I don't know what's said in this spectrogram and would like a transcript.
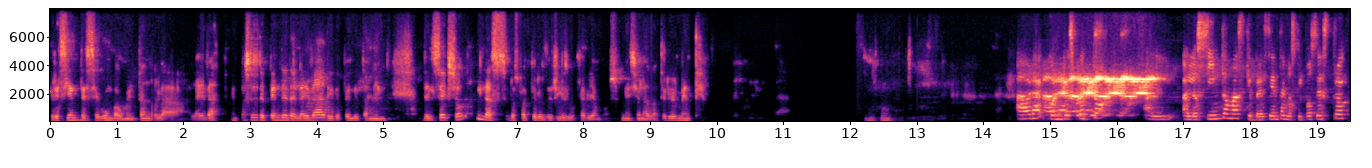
creciente según va aumentando la, edad. Entonces depende de la edad y depende también del sexo y las, los factores de riesgo que habíamos mencionado anteriormente. Ahora, con respecto a los síntomas que presentan los tipos de stroke,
